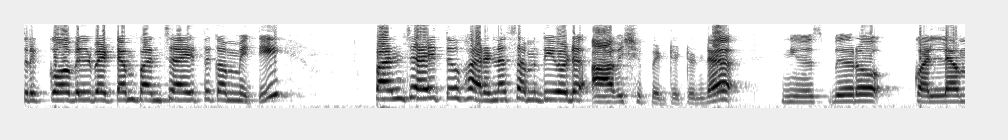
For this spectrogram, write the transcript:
Thrikkovilvattom panchayat committee panchayat ഭരണസമിതിയോട് ആവശ്യപ്പെട്ടിട്ടുണ്ട്. News bureau Kollam.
